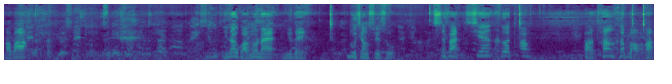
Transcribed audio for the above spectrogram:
好吧？你到广东来，你就得入乡随俗，吃饭先喝汤，把汤喝饱了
